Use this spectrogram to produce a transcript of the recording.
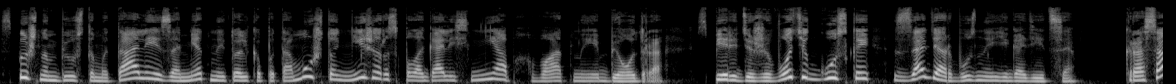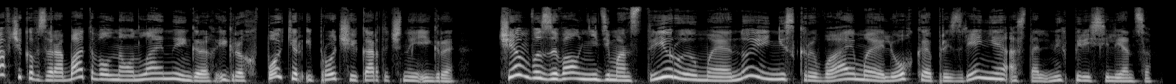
с пышным бюстом Италии, заметные только потому, что ниже располагались необхватные бедра, спереди животик гуской, сзади арбузные ягодицы. Красавчиков зарабатывал на онлайн-играх, играх в покер и прочие карточные игры, чем вызывал не демонстрируемое, но и нескрываемое легкое презрение остальных переселенцев –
